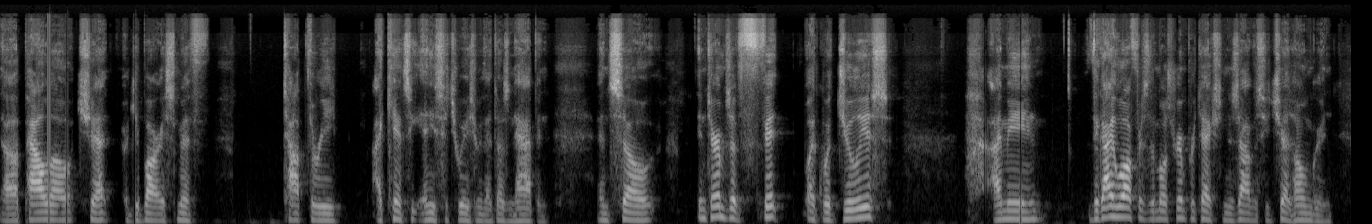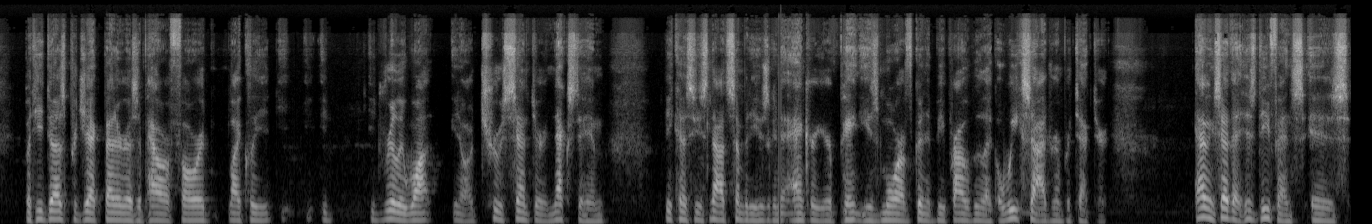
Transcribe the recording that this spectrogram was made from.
uh, Paolo, Chet, or Jabari Smith, top three. I can't see any situation where that doesn't happen. And so, in terms of fit, like with Julius, I mean, the guy who offers the most rim protection is obviously Chet Holmgren, but he does project better as a power forward. Likely, you'd really want you know a true center next to him because he's not somebody who's going to anchor your paint. He's more of going to be probably like a weak side rim protector. Having said that, his defense is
